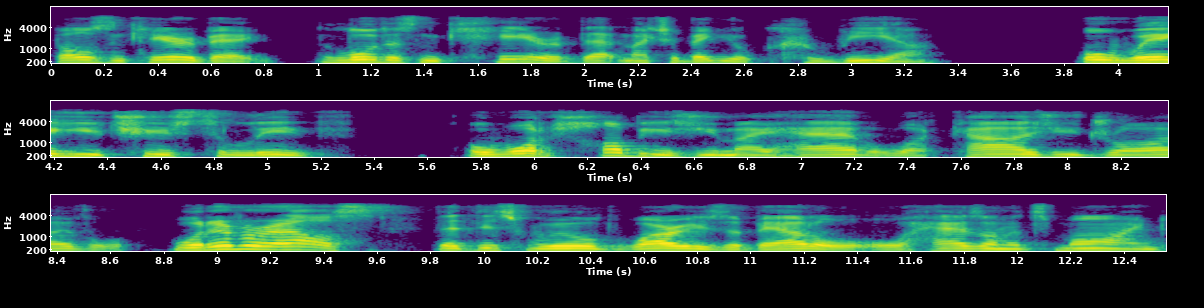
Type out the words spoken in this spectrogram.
Doesn't care about the Lord doesn't care that much about your career or where you choose to live or what hobbies you may have or what cars you drive or whatever else that this world worries about or, or has on its mind.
